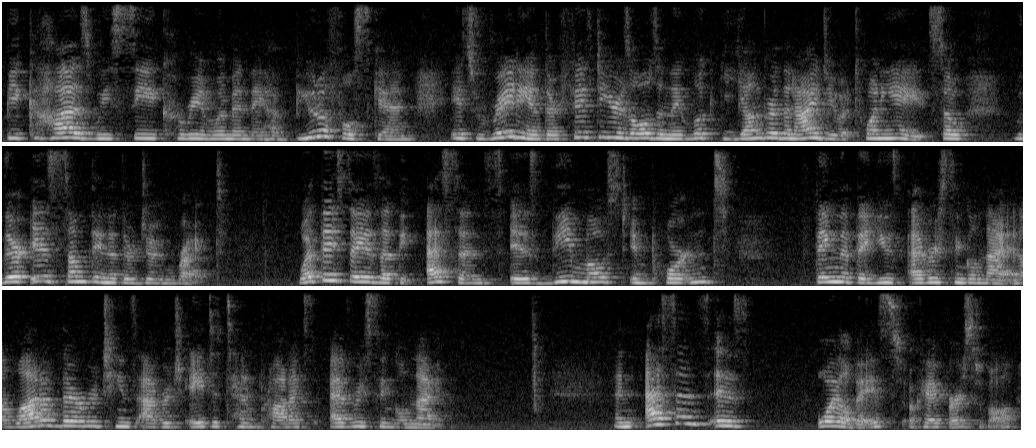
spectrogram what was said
because we see Korean women, they have beautiful skin. It's radiant. They're 50 years old and they look younger than I do at 28. So there is something that they're doing right. What they say is that the essence is the most important thing that they use every single night. And a lot of their routines average 8 to 10 products every single night. And essence is oil-based, okay, first of all.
